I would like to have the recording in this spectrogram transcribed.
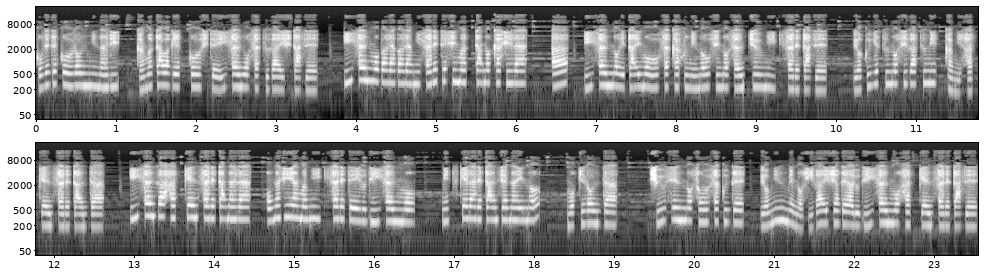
これで口論になり、蒲田は激高して E さんを殺害したぜ。E さんもバラバラにされてしまったのかしらああ、E さんの遺体も大阪府箕面市の山中に遺棄されたぜ。翌月の4月3日に発見されたんだ。E さんが発見されたなら、同じ山に遺棄されている D さんも、見つけられたんじゃないの？もちろんだ。周辺の捜索で、4人目の被害者である D さんも発見されたぜ。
